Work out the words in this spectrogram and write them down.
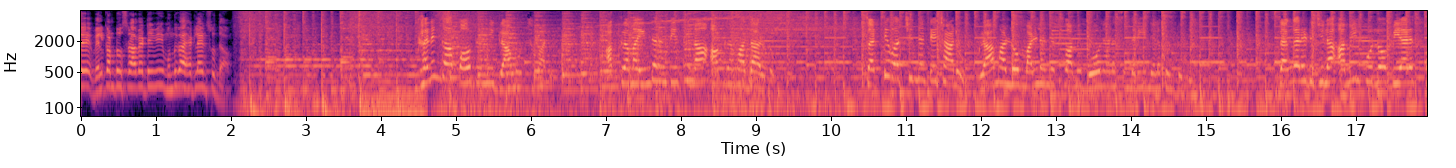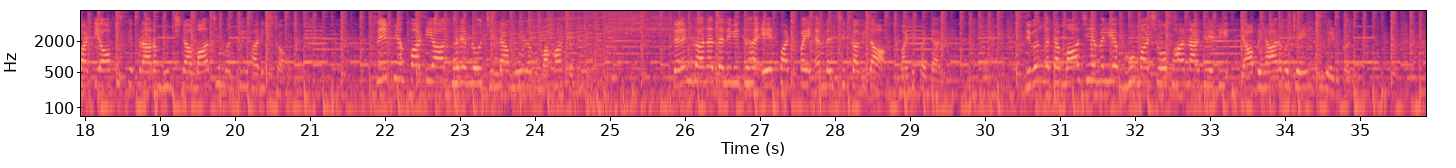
నమస్తే welcome to Sravya TV. ముందుగా headlines చూద్దాం. ఘనంగా పౌర్ణమి గ్రామోత్సవాలు. అక్రమ ఇంధనం తీసుకున్న అక్రమదారుడు సట్టి వచ్చిందంటే చాలు గ్రామాల్లో మల్లన్న స్వామి బోనాల సుందరి నెలకొంటుంది. సంగారెడ్డి జిల్లా అమీన్పూర్లో బీఆర్ఎస్ పార్టీ ఆఫీస్ని ప్రారంభించిన మాజీ మంత్రి హరీష్ రావు. సిపిఎం పార్టీ ఆధ్వర్యంలో జిల్లా మూడవ మహాసభ. తెలంగాణ తల్లి విగ్రహ ఏర్పాటుపై ఎమ్మెల్సీ కవిత మండిపడ్డారు. దివంగత మాజీ ఎమ్మెల్యే భూమా శోభా నాగిరెడ్డి యాభై ఆరవ జయంతి వేడుకలు.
